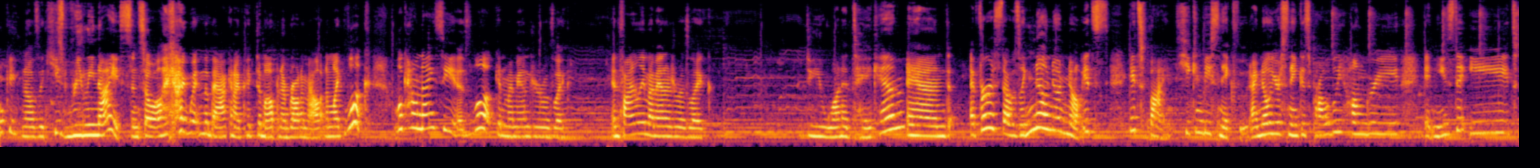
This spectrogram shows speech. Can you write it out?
okay. And I was like, he's really nice. And so like I went in the back and I picked him up and I brought him out and I'm like, look, look how nice he is, look. And my manager was like, and finally my manager was like, do you want to take him? And at first I was like, no, no, no, it's it's fine. He can be snake food. I know your snake is probably hungry. It needs to eat.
